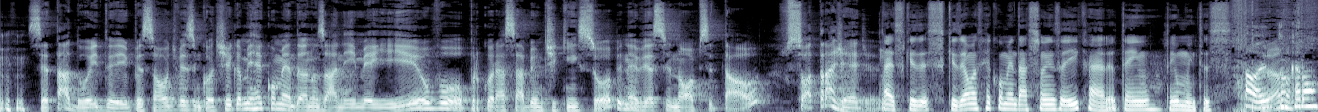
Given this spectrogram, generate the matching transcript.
Você tá doido aí. O pessoal de vez em quando chega me recomendando os animes aí. Eu vou procurar saber um tiquinho sobre, né? Ver a sinopse e tal. Só tragédia. Ah, se, quiser, se quiser umas recomendações aí, cara, eu tenho, tenho muitas. Ó, eu então quero um,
